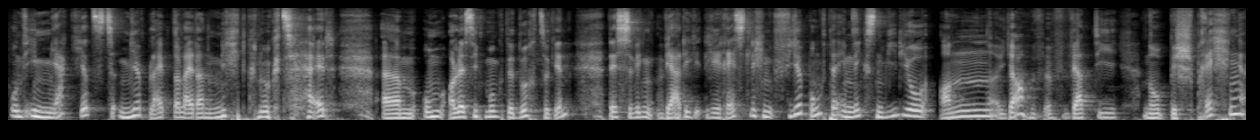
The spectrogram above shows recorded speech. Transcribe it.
Und ich merke jetzt, mir bleibt da leider nicht genug Zeit, ähm, um alle sieben Punkte durchzugehen. Deswegen werde ich die restlichen vier Punkte im nächsten Video an, ja, werde die noch besprechen.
